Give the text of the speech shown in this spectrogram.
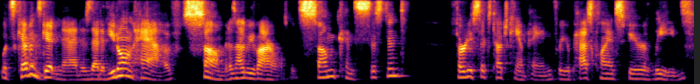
what's Kevin's getting at is that if you don't have some, it doesn't have to be Vyral's, but some consistent 36 touch campaign for your past client sphere leads,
